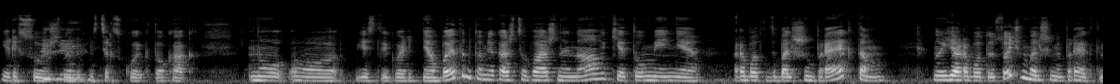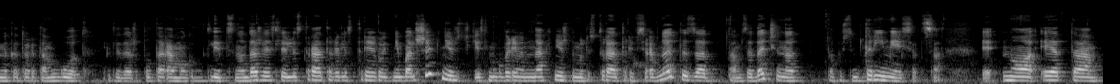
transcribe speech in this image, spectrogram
и рисуешь mm-hmm. в мастерской кто как. Но э, если говорить не об этом, то, мне кажется, важные навыки — это умение работать с большим проектом. Но я работаю с очень большими проектами, которые там год или даже полтора могут длиться. Но даже если иллюстратор иллюстрирует небольшие книжечки, если мы говорим именно о книжном иллюстраторе, все равно это за, там, задачи на, допустим, три месяца. Э, но это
